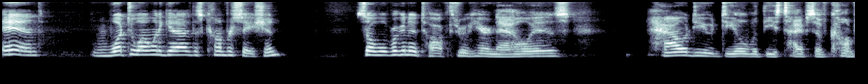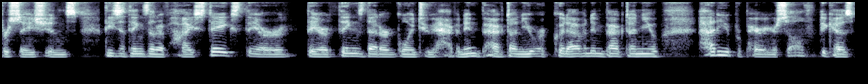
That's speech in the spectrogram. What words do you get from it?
And what do I want to get out of this conversation? So, what we're going to talk through here now is how do you deal with these types of conversations? These are things that have high stakes. They are they are things that are going to have an impact on you or could have an impact on you. How do you prepare yourself? Because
